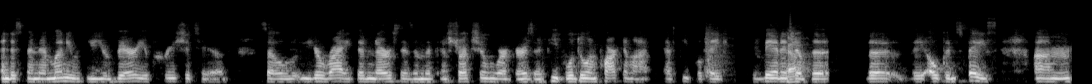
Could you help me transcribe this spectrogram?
and to spend their money with you. You're very appreciative. So you're right, the nurses and the construction workers and people doing parking lots as people take advantage yeah. of the, the, the open space. Um,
